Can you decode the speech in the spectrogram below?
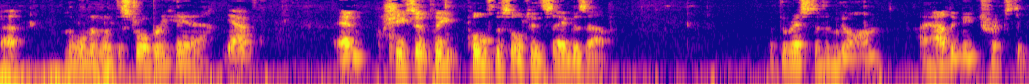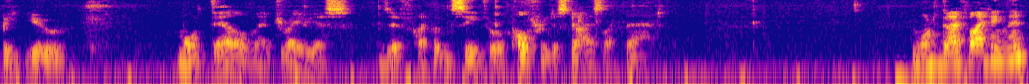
uh, the woman with the strawberry hair, Yeah. and she simply pulls the sawtooth sabers up. With the rest of them gone, I hardly need tricks to beat you. More Dell, Mandravius, as if I couldn't see through a paltry disguise like that. You want to die fighting then?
